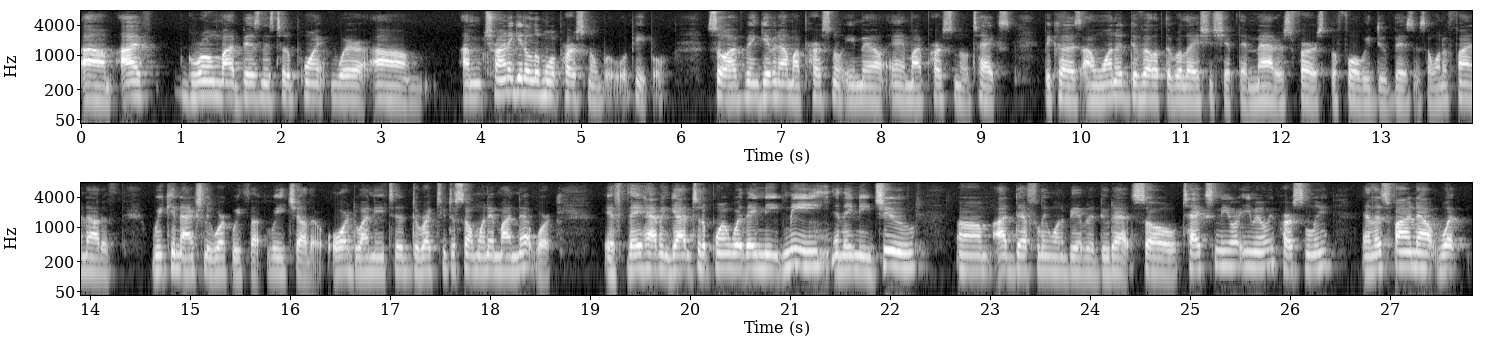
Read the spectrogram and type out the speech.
Um, I've grown my business to the point where um, I'm trying to get a little more personal with people. So I've been giving out my personal email and my personal text because I want to develop the relationship that matters first before we do business. I want to find out if we can actually work with, uh, with each other, or do I need to direct you to someone in my network? If they haven't gotten to the point where they need me and they need you, um, I definitely want to be able to do that. So text me or email me personally, and let's find out what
